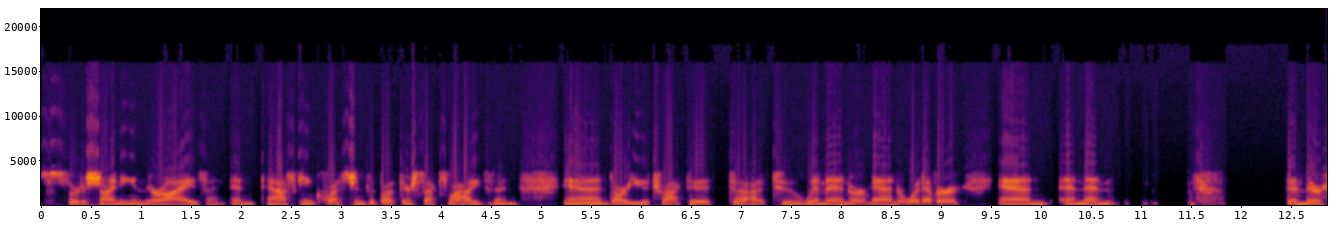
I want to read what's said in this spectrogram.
sort of shining in their eyes and, and asking questions about their sex lives and and are you attracted uh, to women or men or whatever and and then then they're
